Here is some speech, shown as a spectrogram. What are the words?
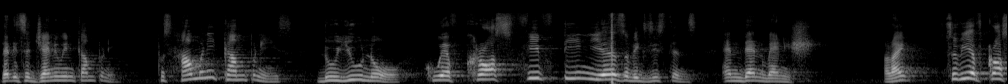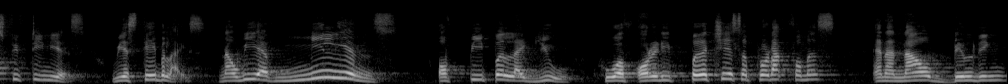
that it's a genuine company. Because how many companies do you know who have crossed 15 years of existence and then vanish? All right? So we have crossed 15 years. We are stabilized. Now we have millions of people like you who have already purchased a product from us and are now building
